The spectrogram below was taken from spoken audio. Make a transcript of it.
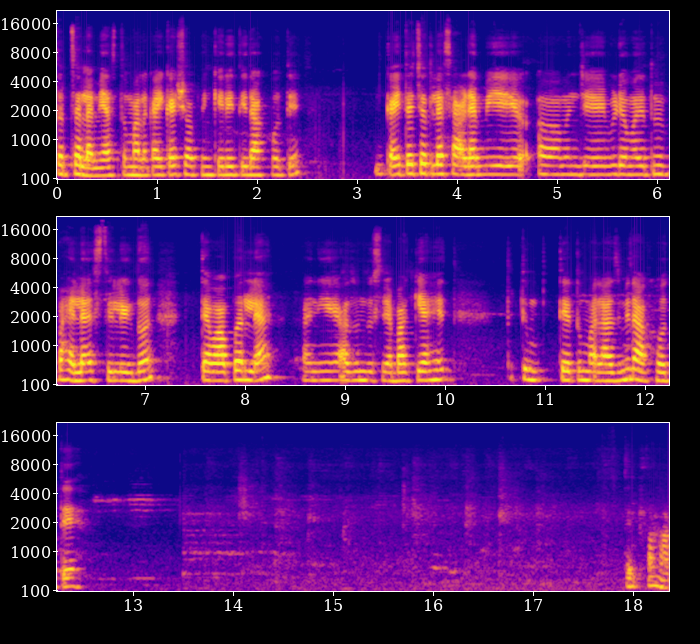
तर चला मी आज तुम्हाला काय काय शॉपिंग केली ती दाखवते. काही त्याच्यातल्या साड्या मी म्हणजे व्हिडिओमध्ये तुम्ही पाहिल्या असतील एक दोन त्या वापरल्या. आणि अजून दुसऱ्या बाकी आहेत. तर ते ते तुम्हाला आज मी दाखवते. तर पहा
